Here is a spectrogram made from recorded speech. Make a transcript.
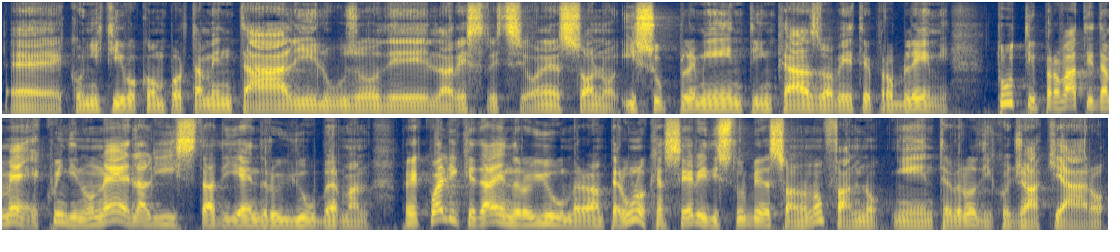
eh, cognitivo-comportamentali, l'uso della restrizione del sonno, i supplementi in caso avete problemi, tutti provati da me e quindi non è la lista di Andrew Huberman, perché quelli che dà Andrew Huberman per uno che ha seri disturbi del sonno non fanno niente, ve lo dico già chiaro.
